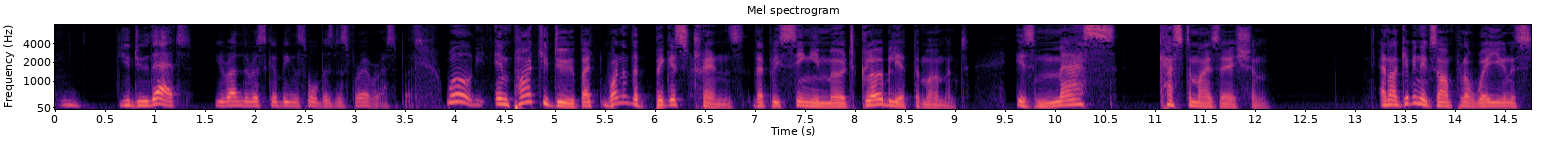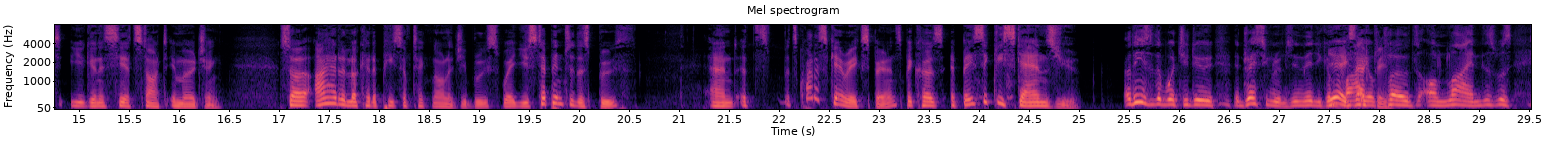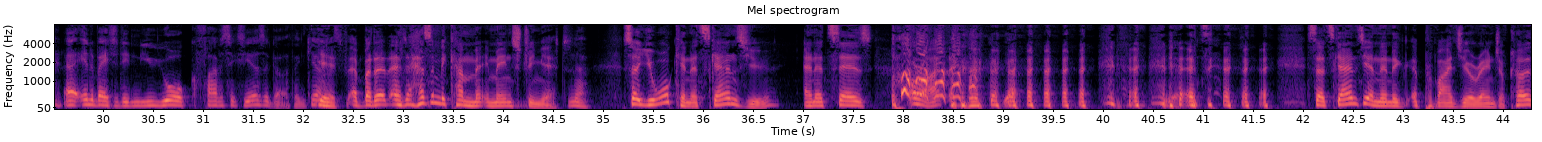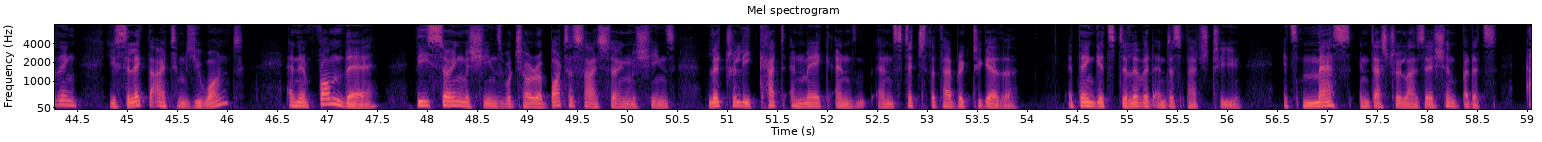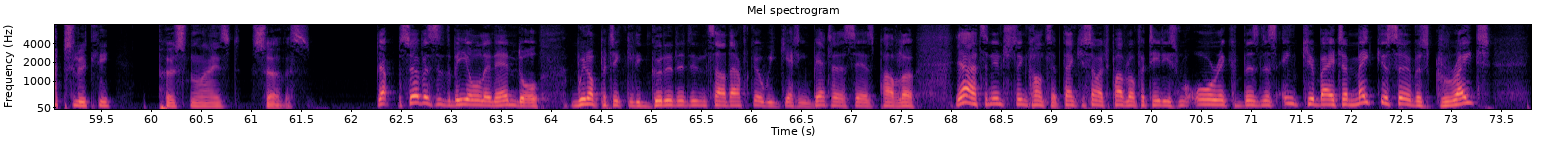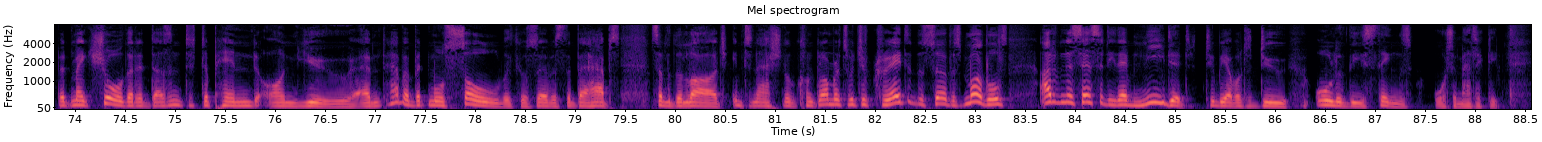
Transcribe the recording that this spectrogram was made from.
you do that, you run the risk of being a small business forever, I suppose. Well, in part you do, but one of the biggest trends that we're seeing emerge globally at the moment is mass customization. And I'll give you an example of where you're going to you're going to see it start emerging. So I had a look at a piece of technology, Bruce, where you step into this booth, and it's it's quite a scary experience because it basically scans you. Oh, these are the, what you do in dressing rooms, and then you can Yeah, buy exactly. your clothes online. This was uh, innovated in New York five or six years ago, I think. Yeah. Yes, but it, it hasn't become ma- mainstream yet. No. So you walk in, it scans you, and it says, "All right." So it scans you, and then it, it provides you a range of clothing. You select the items you want, and then from there, these sewing machines, which are roboticized sewing machines, literally cut and make and and stitch the fabric together. It then gets delivered and dispatched to you. It's mass industrialization, but it's absolutely personalized service. Yep, service is the be all and end all. We're not particularly good at it in South Africa. We're getting better, says Pavlo. Yeah, it's an interesting concept. Thank you so much, Pavlo Phitidis from Aurik Business Incubator. Make your service great, but make sure that it doesn't depend on you and have a bit more soul with your service than perhaps some of the large international conglomerates which have created the service models out of necessity. They've needed to be able to do all of these things automatically.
